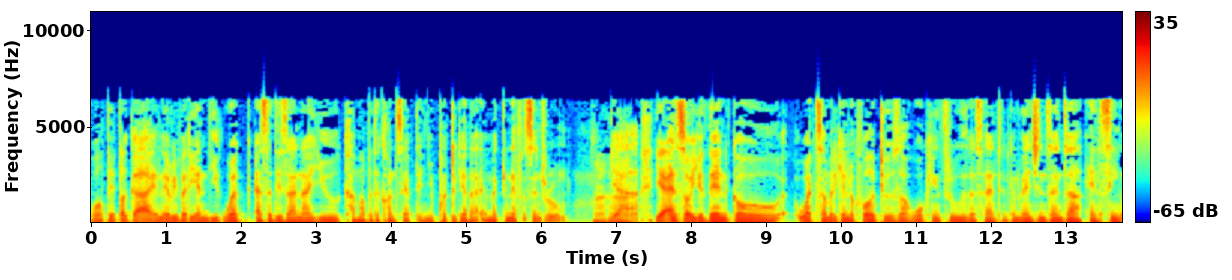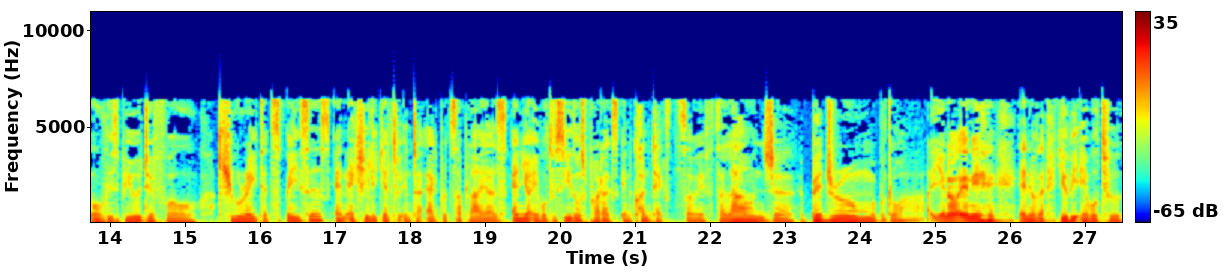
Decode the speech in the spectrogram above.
wallpaper guy and everybody and you work as a designer, you come up with a concept and you put together a magnificent room. Uh-huh. Yeah, yeah, and so you then go. What somebody can look forward to is uh, walking through the Sandton Convention Center and seeing all these beautiful curated spaces, and actually get to interact with suppliers, and you're able to see those products in context. So if it's a lounge, a bedroom, a boudoir, you know, any any of that, you'll be able to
